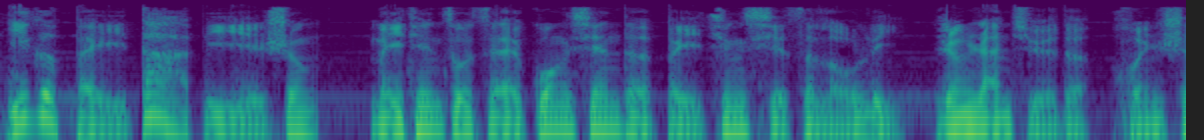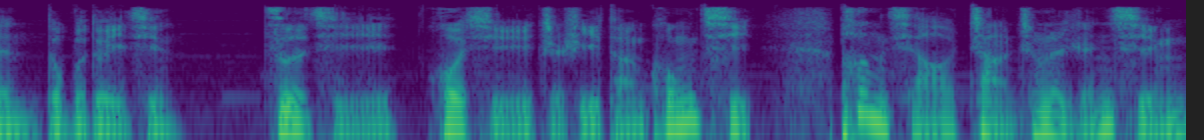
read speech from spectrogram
一个北大毕业生每天坐在光鲜的北京写字楼里，仍然觉得浑身都不对劲。自己或许只是一团空气，碰巧长成了人形。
